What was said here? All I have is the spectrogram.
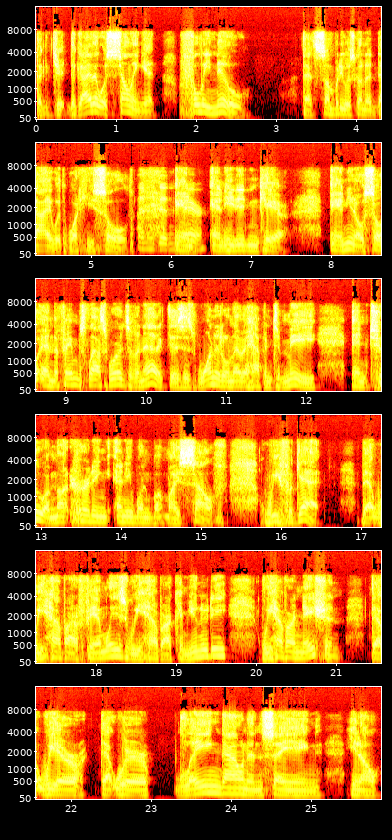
The the guy that was selling it fully knew that somebody was going to die with what he sold. And he didn't and, care. And he didn't care. And you know, so and the famous last words of an addict is is one, it'll never happen to me, and two, I'm not hurting anyone but myself. We forget that we have our families, we have our community, we have our nation that we're that we're laying down and saying, you know,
